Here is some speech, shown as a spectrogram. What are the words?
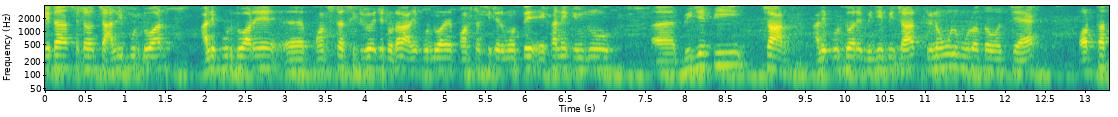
যেটা, সেটা হচ্ছে আলিপুরদুয়ার। আলিপুরদুয়ারে পাঁচটা সিট রয়েছে টোটাল আলিপুরদুয়ারের পাঁচটা সিটের মধ্যে এখানে কিন্তু বিজেপি চার, আলিপুরদুয়ারে বিজেপি চার, তৃণমূল মূলত হচ্ছে এক। অর্থাৎ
